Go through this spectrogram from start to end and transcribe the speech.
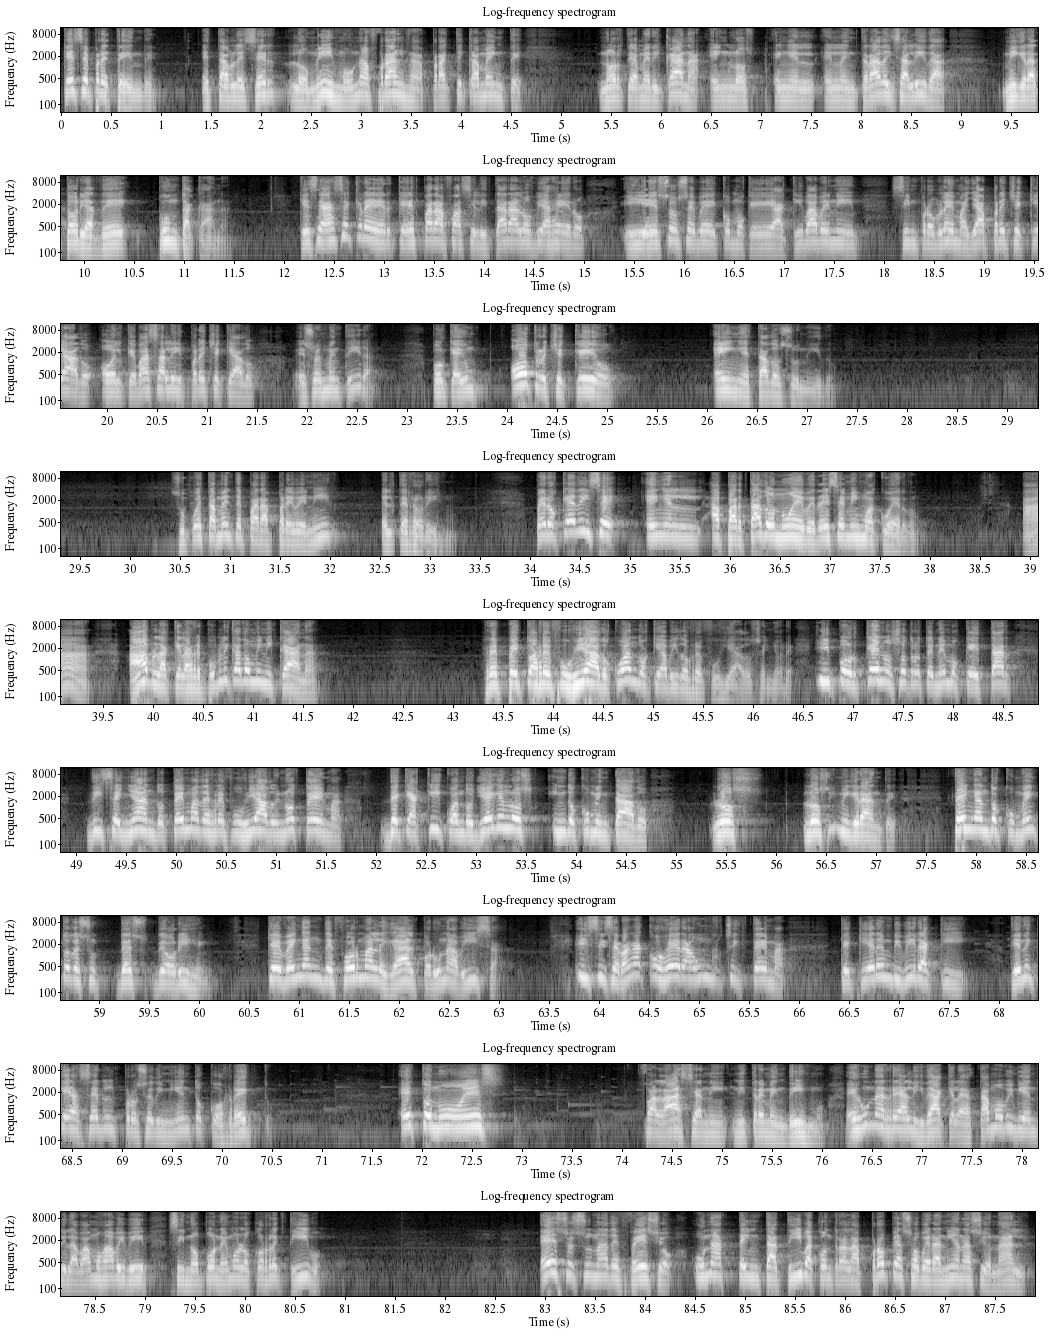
¿Qué se pretende? Establecer lo mismo, una franja prácticamente norteamericana en, los, en, el, en la entrada y salida migratoria de Punta Cana, que se hace creer que es para facilitar a los viajeros y eso se ve como que aquí va a venir sin problema ya prechequeado o el que va a salir prechequeado. Eso es mentira, porque hay un otro chequeo en Estados Unidos. Supuestamente para prevenir el terrorismo. Pero ¿qué dice en el apartado 9 de ese mismo acuerdo? Ah, habla que la República Dominicana, respecto a refugiados, ¿cuándo aquí ha habido refugiados, señores? ¿Y por qué nosotros tenemos que estar diseñando temas de refugiados y no temas de que aquí cuando lleguen los indocumentados, los, los inmigrantes, tengan documentos de, su, de, origen, que vengan de forma legal por una visa. Y si se van a acoger a un sistema que quieren vivir aquí, tienen que hacer el procedimiento correcto. Esto no es falacia ni, ni, tremendismo. Es una realidad que la estamos viviendo y la vamos a vivir si no ponemos lo correctivo. Eso es una defecio, una tentativa contra la propia soberanía nacional.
